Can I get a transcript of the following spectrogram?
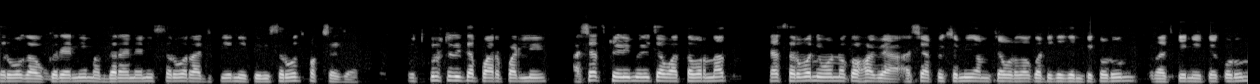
सर्व गावकऱ्यांनी मतदारांनी आणि सर्व राजकीय नेत्यांनी सर्वच पक्षाच्या उत्कृष्टरित्या पार पाडली. अशाच खेळीमेळीच्या वातावरणात ह्या सर्व निवडणुका व्हाव्या अशी अपेक्षा मी आमच्या वडगाव काठीच्या जनतेकडून राजकीय नेत्याकडून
